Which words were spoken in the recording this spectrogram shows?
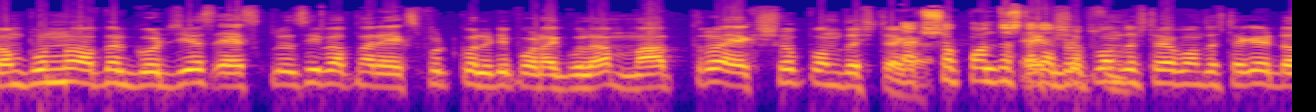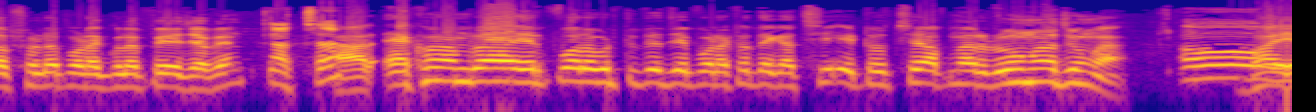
সম্পূর্ণ আপনার গর্জিয়াস এক্সক্লুসিভ আপনার এক্সপোর্ট কোয়ালিটি প্রোডাক্টগুলা মাত্র একশো পঞ্চাশ টাকা। একশো পঞ্চাশ টাকা একশো drop পঞ্চাশ টাকা পঞ্চাশ টাকা ড্রপ শোল্ডার প্রোডাক্টগুলো পেয়ে যাবেন। আচ্ছা। আর এখন আমরা এর পরবর্তীতে যে প্রোডাক্টটা দেখাচ্ছি এটা হচ্ছে আপনার রুমা জুমা। ভাই,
